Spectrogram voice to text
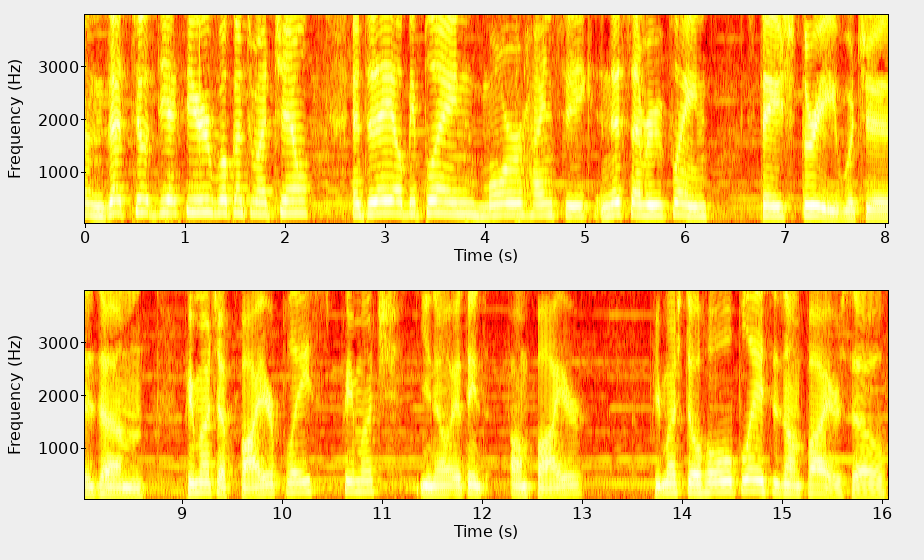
everyone, ZTiltDX here, welcome to my channel, and today I'll be playing more hide seek, and this time we'll be playing stage 3, which is um, pretty much a fireplace, pretty much, you know, everything's on fire, pretty much the whole place is on fire, so,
